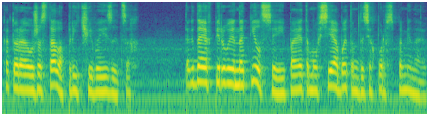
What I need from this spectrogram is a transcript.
которая уже стала притчей во языцах. Тогда я впервые напился, и поэтому все об этом до сих пор вспоминают.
